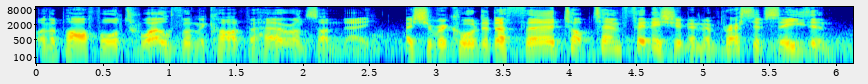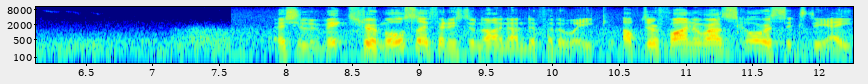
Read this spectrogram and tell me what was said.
on the par 4 12th on the card for her on Sunday, as she recorded a third top 10 finish in an impressive season. Ursula Wikström also finished a 9 under for the week after a final round score of 68.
